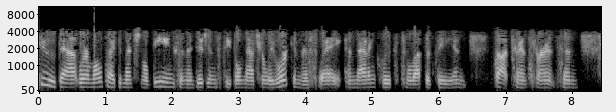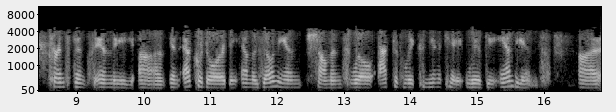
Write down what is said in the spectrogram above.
too that we're multidimensional beings and indigenous people naturally work in this way, and that includes telepathy and thought transference. And for instance, in the uh, in Ecuador, the Amazonian shamans will actively communicate with the Andeans uh,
